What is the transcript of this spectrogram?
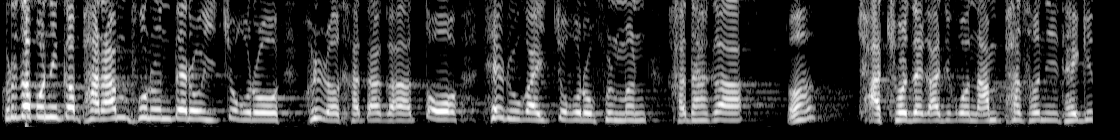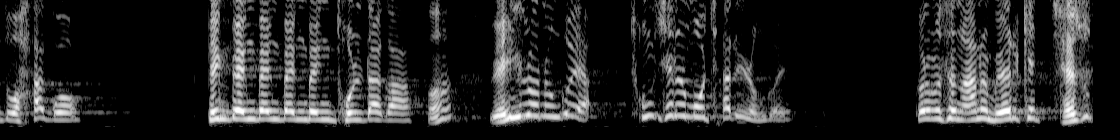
그러다 보니까 바람 부는 대로 이쪽으로 흘러가다가 또 해류가 이쪽으로 불면 가다가 어? 좌초돼 가지고 난파선이 되기도 하고 뱅뱅뱅뱅뱅 돌다가 어? 왜 이러는 거야? 정신을 못 차리는 거예요. 그러면서 나는 왜 이렇게 재수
